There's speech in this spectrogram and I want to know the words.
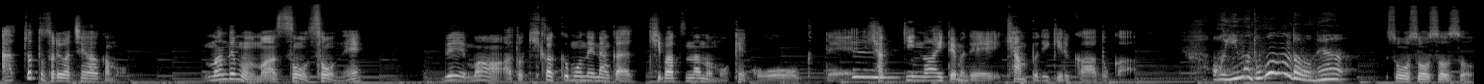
あ、ちょっとそれは違うかも。まあでも、まあ、そう、そうね。で、まあ、あと企画もね、なんか奇抜なのも結構多くて、うん。100均のアイテムでキャンプできるかとか、あ、今どうなんだろうね。そうそうそうそう。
